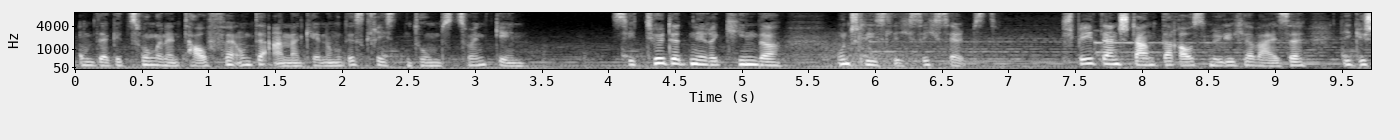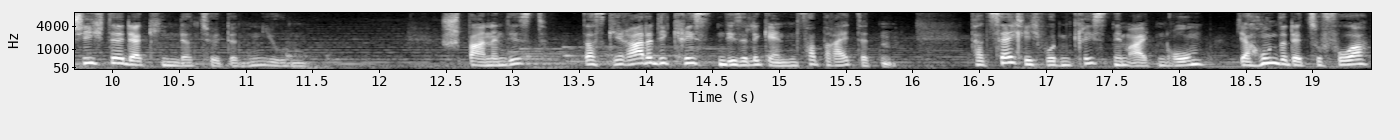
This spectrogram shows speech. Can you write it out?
um der gezwungenen Taufe und der Anerkennung des Christentums zu entgehen. Sie töteten ihre Kinder und schließlich sich selbst. Später entstand daraus möglicherweise die Geschichte der kindertötenden Juden. Spannend ist, dass gerade die Christen diese Legenden verbreiteten. Tatsächlich wurden Christen im alten Rom Jahrhunderte zuvor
